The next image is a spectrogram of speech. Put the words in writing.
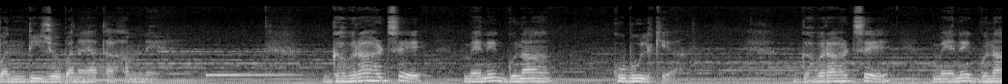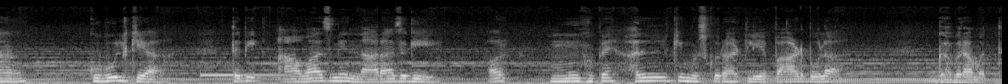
बंदी जो बनाया था हमने। घबराहट से मैंने गुनाह कबूल किया। घबराहट से मैंने गुनाह कबूल किया। तभी आवाज़ में नाराज़गी और मुँह पे हल्की मुस्कुराहट लिए पहाड़ बोला घबरा मत।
